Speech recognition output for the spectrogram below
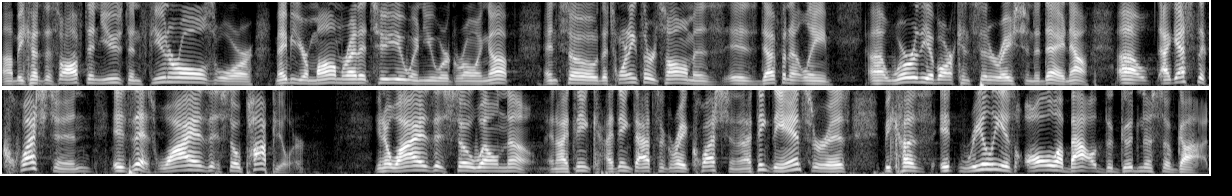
Uh, because it's often used in funerals, or maybe your mom read it to you when you were growing up. And so the 23rd Psalm is, is definitely uh, worthy of our consideration today. Now, uh, I guess the question is this why is it so popular? You know, why is it so well known? And I think, I think that's a great question. And I think the answer is because it really is all about the goodness of God.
